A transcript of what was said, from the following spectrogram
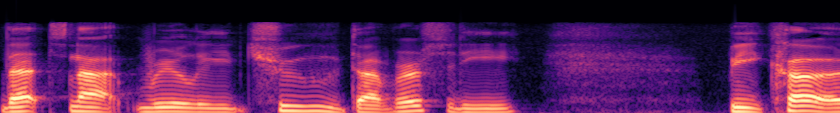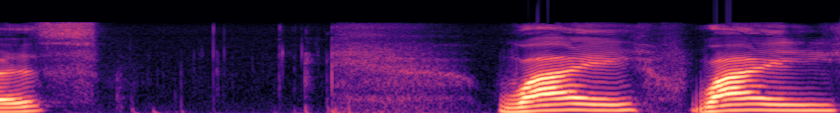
that's not really true diversity because why why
